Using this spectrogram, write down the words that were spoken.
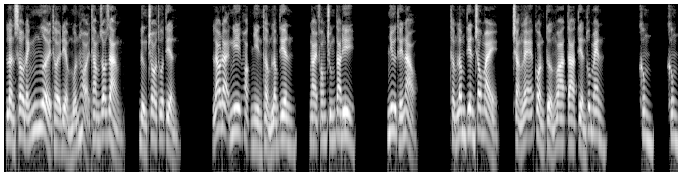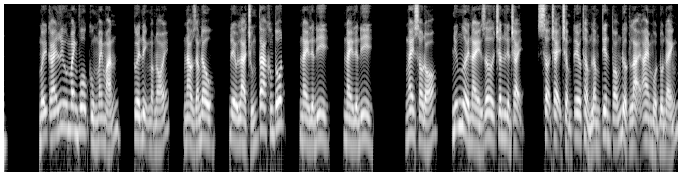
lần sau đánh người thời điểm muốn hỏi thăm rõ ràng, đừng cho thua tiền. Lão đại nghi hoặc nhìn thẩm lâm tiên, ngài phóng chúng ta đi. Như thế nào? Thẩm lâm tiên cho mày, chẳng lẽ còn tưởng hoa ta tiền thuốc men? Không, không. Mấy cái lưu manh vô cùng may mắn, cười nịnh nọt nói, nào dám đâu, đều là chúng ta không tốt, này liền đi, này liền đi. Ngay sau đó, những người này giơ chân liền chạy, sợ chạy chậm kêu thẩm lâm tiên tóm được lại ai một đồn đánh.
